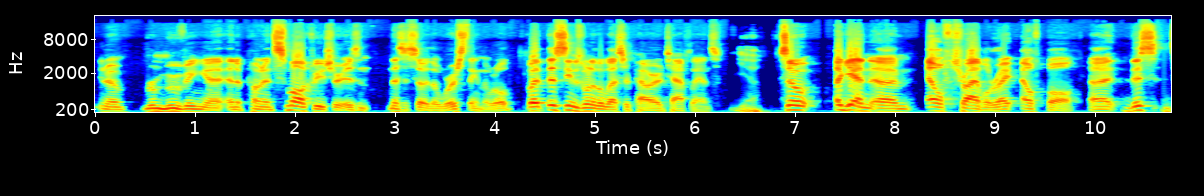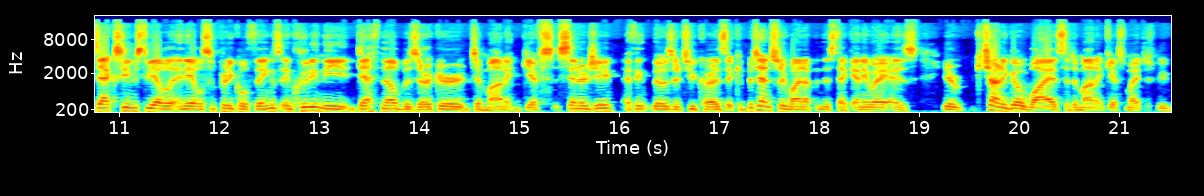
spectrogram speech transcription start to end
you know removing a, an opponent's small creature isn't necessarily the worst thing in the world. But this seems one of the lesser powered tap lands. Yeah. So again, um, Elf Tribal, right? Elf Ball. Uh, this deck seems to be able to enable some pretty cool things, including the Deathknell Berserker Demonic Gifts synergy. I think those are two cards that could potentially wind up in this deck anyway, as you're trying to go wide, so Demonic Gifts might just be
